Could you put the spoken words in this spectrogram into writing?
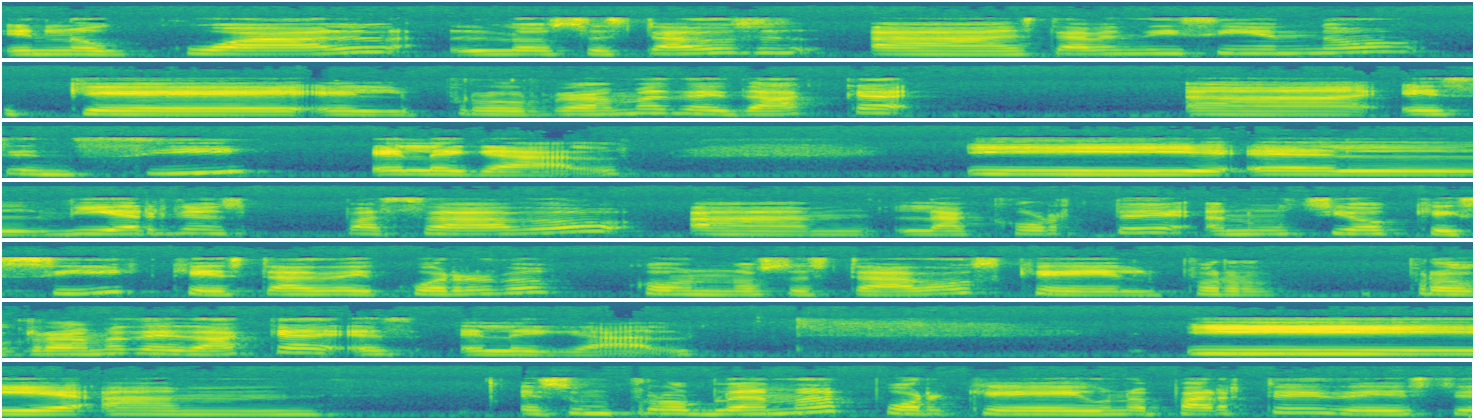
en lo cual los estados ah, estaban diciendo que el programa de DACA ah, es en sí ilegal. Y el viernes pasado, la Corte anunció que sí, que está de acuerdo con los estados, que el programa de DACA es ilegal. Y es un problema porque una parte de esta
